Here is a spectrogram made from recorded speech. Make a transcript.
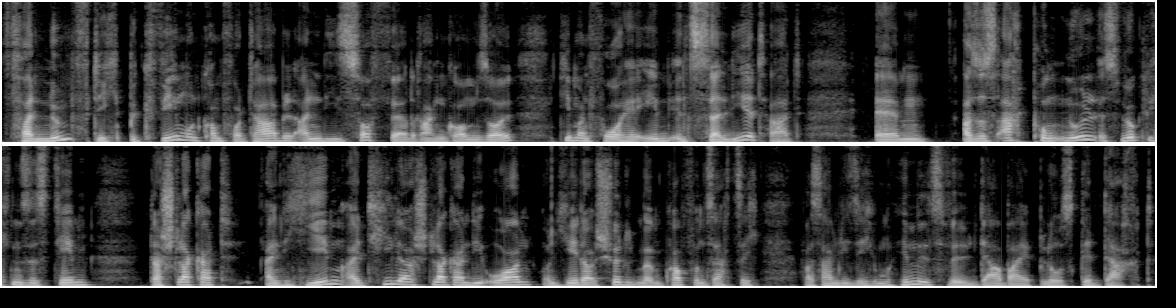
vernünftig, bequem und komfortabel an die Software drankommen soll, die man vorher eben installiert hat. Ähm, also das 8.0 ist wirklich ein System, das schlackert eigentlich jedem ITler schlackern die Ohren und jeder schüttelt mit dem Kopf und sagt sich, was haben die sich um Himmels Willen dabei bloß gedacht?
